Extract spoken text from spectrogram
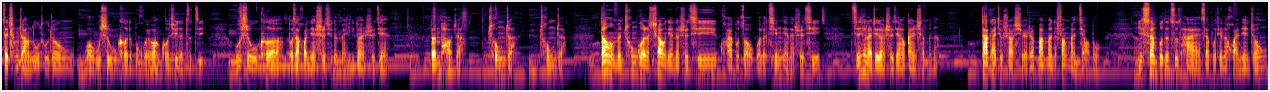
在成长路途中，我无时无刻的不回望过去的自己，无时无刻不在怀念逝去的每一段时间，奔跑着，冲着，冲着。当我们冲过了少年的时期，快步走过了青年的时期，接下来这段时间要干什么呢？大概就是要学着慢慢的放慢脚步，以散步的姿态，在不停的怀念中，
